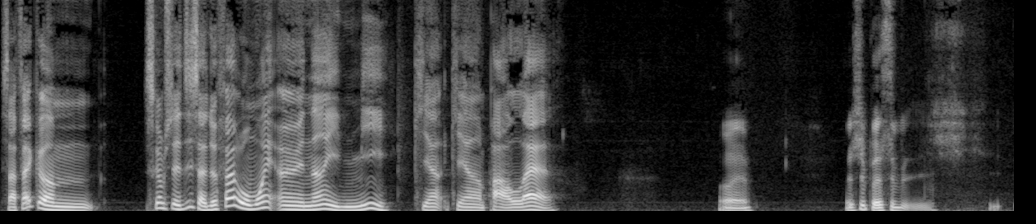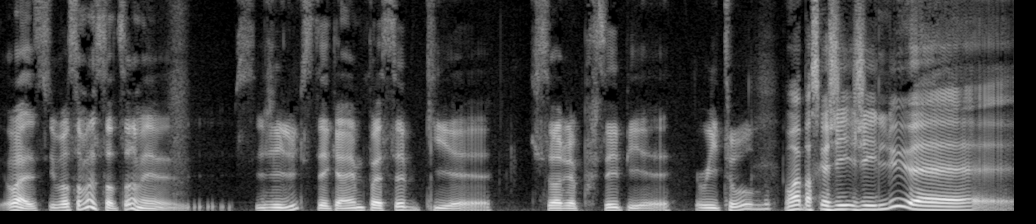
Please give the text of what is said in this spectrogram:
Ça fait comme. C'est comme je te dis, ça doit faire au moins un an et demi qui en, qui en parlait. Ouais. Je sais pas, c'est... Ouais, il va sûrement sortir, mais j'ai lu que c'était quand même possible qu'il euh, soit repoussé puis euh, retooled. Ouais, parce que j'ai j'ai lu. euh,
